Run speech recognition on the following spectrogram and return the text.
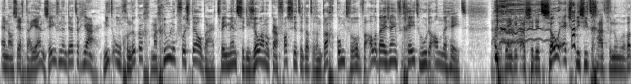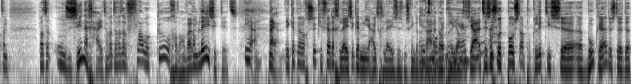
En dan zegt Diane, 37 jaar. Niet ongelukkig, maar gruwelijk voorspelbaar. Twee mensen die zo aan elkaar vastzitten dat er een dag komt waarop we allebei zijn vergeten hoe de ander heet. Nou, dan denk ik, als je dit zo expliciet gaat vernoemen, wat een wat een onzinnigheid en wat, wat een flauwekul gewoon. Waarom lees ik dit? Ja. Nou ja, ik heb er nog een stukje verder gelezen. Ik heb hem niet uitgelezen, dus misschien dat het daarna wel briljant is. Ja, het is een soort post-apocalyptisch uh, boek. Hè? Dus, de, de,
